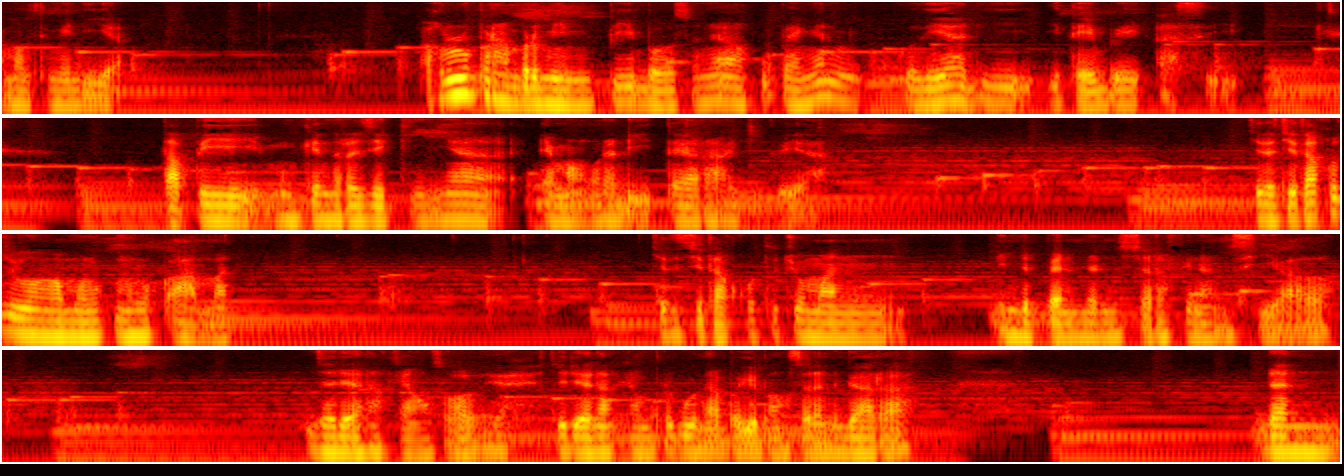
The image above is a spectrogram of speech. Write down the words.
Multimedia. Aku dulu pernah bermimpi bahwasanya aku pengen kuliah di ITB asik. Tapi mungkin rezekinya emang udah di ITERA gitu ya. Cita-cita aku juga nggak muluk-muluk amat. Cita-citaku tuh cuman independen secara finansial jadi anak yang soleh jadi anak yang berguna bagi bangsa dan negara dan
